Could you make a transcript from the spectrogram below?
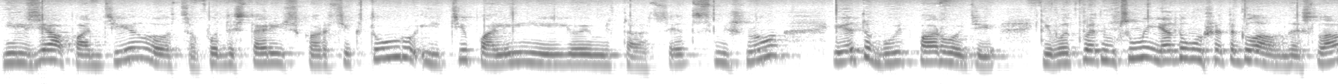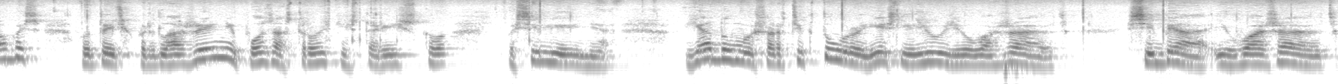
Нельзя подделываться под историческую архитектуру и идти по линии ее имитации. Это смешно, и это будет пародией. И вот в этом смысле, я думаю, что это главная слабость вот этих предложений по застройке исторического поселения. Я думаю, что архитектура, если люди уважают себя и уважают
